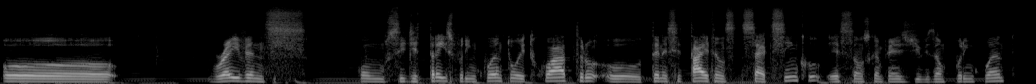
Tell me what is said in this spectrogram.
O Ravens com seed 3 por enquanto, 8-4. O Tennessee Titans 7-5. Esses são os campeões de divisão por enquanto.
